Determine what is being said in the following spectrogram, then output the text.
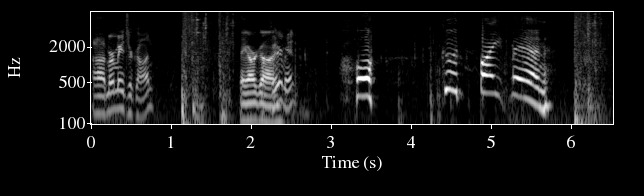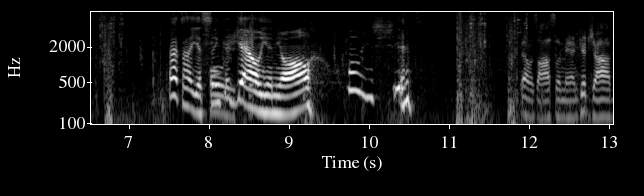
Uh, mermaids are gone. They are gone. Clear, man. Oh, good fight, man! That's how you sink Holy a galleon, y'all. Holy shit. That was awesome, man. Good job.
